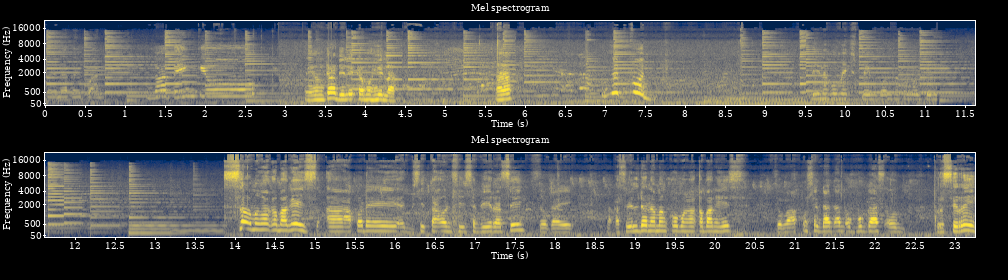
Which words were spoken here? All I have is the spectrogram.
Kaya na kayo kuan. Ala, thank you. Ngayon ka, dili ka mo hila. Ha? Good food. Hindi na ko ma-explain kung ano ito mag So mga kabagis, ah, ako na bisitaon si Sabira si. So kay nakasweldo naman ko mga kabangis. So nga ako sa dadan og bugas og grocery.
